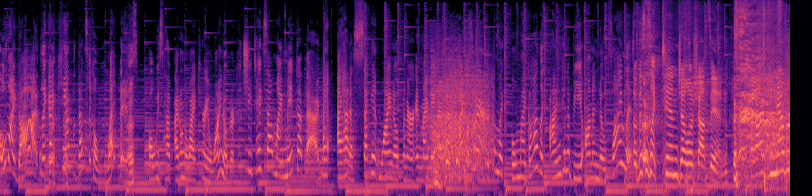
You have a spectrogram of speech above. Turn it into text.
oh my God, like I can't, that's like a weapon. Always have, I don't know why I carry a wine opener. She takes out my makeup bag. I, I had a second wine opener in my makeup bag, I swear. I'm like, oh my God, like I'm gonna be on a no-fly list. So this is like 10 jello shots in. And I've never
